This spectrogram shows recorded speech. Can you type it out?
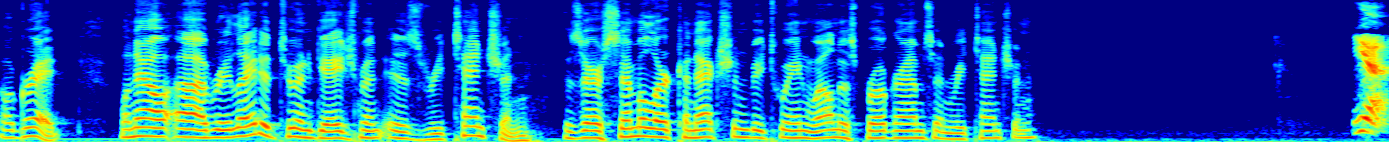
Oh, great. Well, now, uh, related to engagement is retention. Is there a similar connection between wellness programs and retention? Yes.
